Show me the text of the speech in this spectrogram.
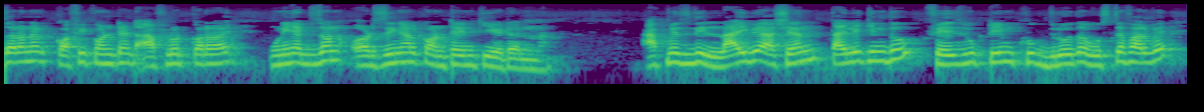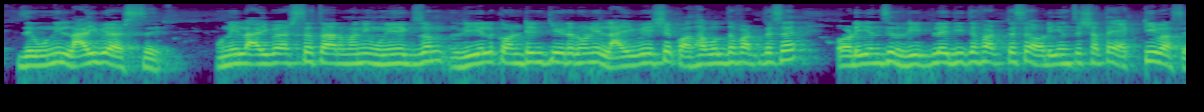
ধরনের কফি কন্টেন্ট আপলোড করা হয়। উনি একজন অরিজিনাল কন্টেন্ট ক্রিয়েটর না। আপনি যদি লাইভে আসেন, তাইলে কিন্তু ফেসবুক টিম খুব দ্রুত বুঝতে পারবে যে উনি লাইভে আসছে। উনি লাইভে আসছে, তার মানে উনি একজন রিয়েল কন্টেন্ট ক্রিয়েটার উনি লাইভে এসে কথা বলতে পারতেছে অডিয়েন্সের রিপ্লাই দিতে পারতেছে অডিয়েন্সের সাথে অ্যাক্টিভ আছে।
